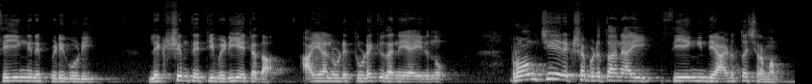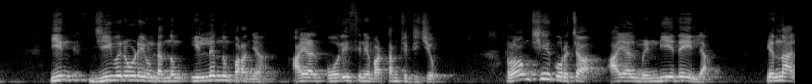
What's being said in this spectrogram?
സീയിങ്ങിനെ പിടികൂടി. ലക്ഷ്യം തെറ്റി വെടിയേറ്റത അയാളുടെ തുടയ്ക്കു തന്നെയായിരുന്നു. റോങ്ചിയെ രക്ഷപ്പെടുത്താനായി സീയിങ്ങിന്റെ അടുത്ത ശ്രമം. ഇൻ ജീവനോടെയുണ്ടെന്നും ഇല്ലെന്നും പറഞ്ഞ് അയാൾ പോലീസിനെ വട്ടം ചുറ്റിച്ചു. റോങ്ചിയെക്കുറിച്ച് അയാൾ മിണ്ടിയതേയില്ല. എന്നാൽ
